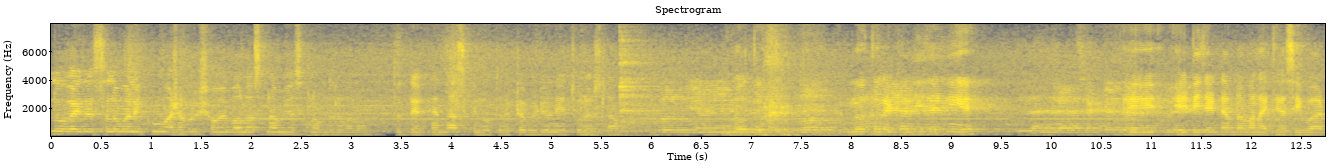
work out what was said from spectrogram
হ্যালো গাইজ আসসালামু আলাইকুম। আশা করি সবাই ভালো আছেন আমি আছি, আলহামদুলিল্লাহ ভালো। তো দেখেন, আজকে নতুন একটা ভিডিও নিয়ে চলে আসলাম। নতুন নতুন একটা ডিজাইন নিয়ে। এই এই ডিজাইনটা আমরা বানাইতে আছি বাট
